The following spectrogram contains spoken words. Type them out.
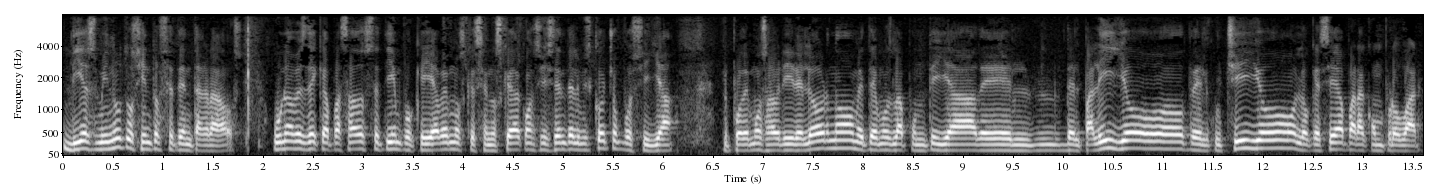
10 minutos 170 grados. Una vez de que ha pasado este tiempo que ya vemos que se nos queda consistente el bizcocho, pues sí ya podemos abrir el horno, metemos la puntilla del, del palillo, del cuchillo, lo que sea para comprobar.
